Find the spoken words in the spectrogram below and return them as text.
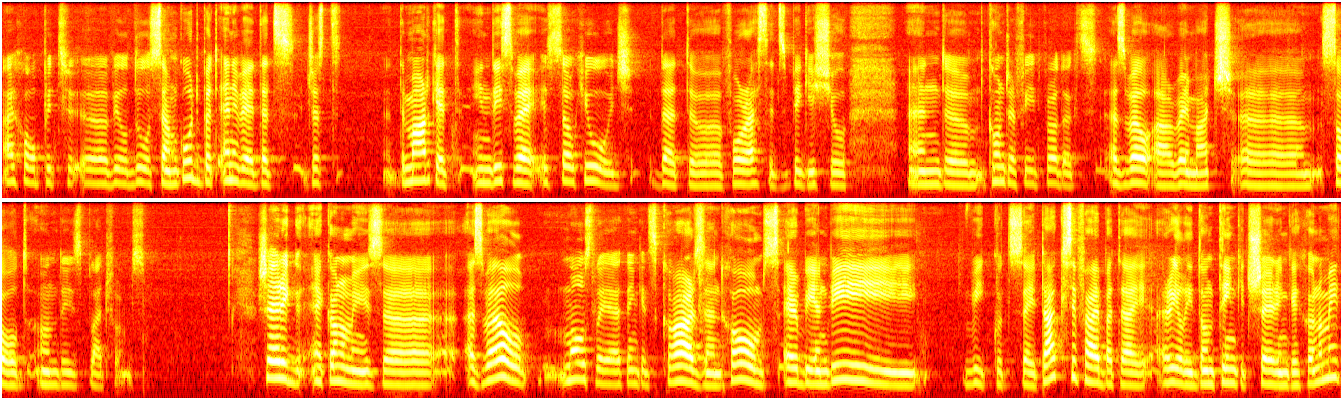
I hope it uh, will do some good, but anyway, that's just the market in this way is so huge that uh, for us it's a big issue and um, counterfeit products as well are very much um, sold on these platforms. Sharing economies uh, as well, mostly I think it's cars and homes, Airbnb, we could say Taxify, but I really don't think it's sharing economy,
